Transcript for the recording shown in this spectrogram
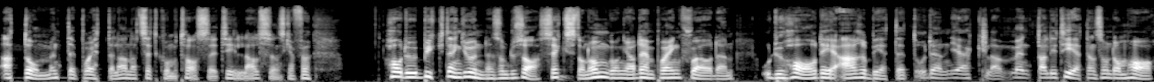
att de inte på ett eller annat sätt kommer ta sig till allsvenskan. För har du byggt den grunden som du sa, 16 omgångar, den poängskörden och du har det arbetet och den jäkla mentaliteten som de har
